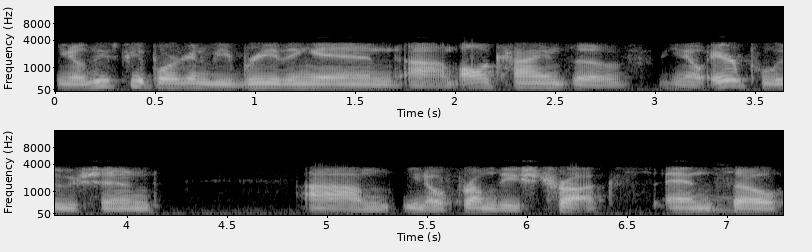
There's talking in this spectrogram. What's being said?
you know, these people are going to be breathing in um, all kinds of, you know, air pollution, um, you know, from these trucks. And so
